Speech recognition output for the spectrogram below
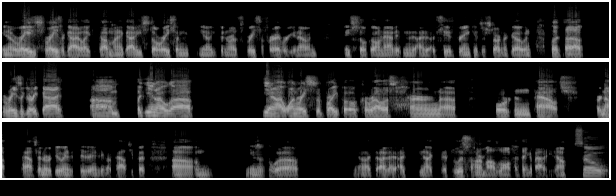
you know, Ray's, Ray's a guy like, oh my God, he's still racing. You know, he's been racing forever, you know, and he's still going at it. And I, see his grandkids are starting to go. And, but, uh, Ray's a great guy. Um, but, you know, uh, you know, I won races with Brightbill, Corellis, Hearn, uh, Horton, Pauch, or not Pauch. I never do anything, did anything with Pauchy, but um, you know, uh, you know, I, I, I you know, it lists 100 miles long if I think about it. You know. So,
